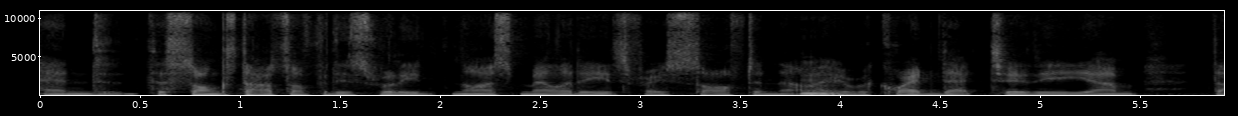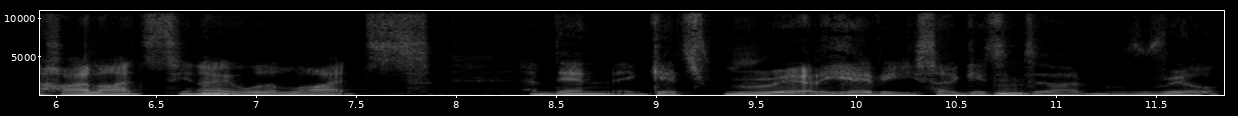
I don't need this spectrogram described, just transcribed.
and the song starts off with this really nice melody. It's very soft, and I Mm. equated that to the um, the highlights. You know, Mm. all the lights, and then it gets really heavy. So it gets into like real,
